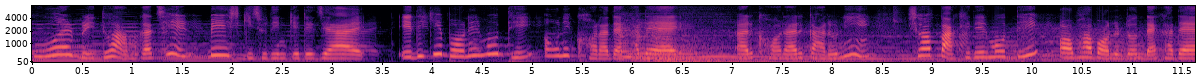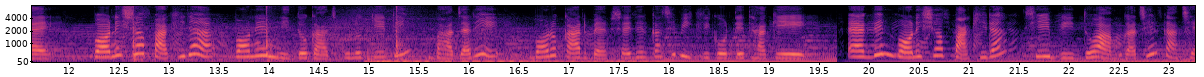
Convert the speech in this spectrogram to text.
কুয়ো আর বৃদ্ধ আম গাছের বেশ কিছুদিন কেটে যায়। এদিকে বনের মধ্যে অনেক খরা দেখা দেয়। আর খরার কারণে সব পাখিদের মধ্যে অভাব অনটন দেখা দেয়। বনের সব পাখিরা বনের মৃত গাছগুলো কেটে বাজারে বড় কাঠ ব্যবসায়ীদের কাছে বিক্রি করতে থাকে। একদিন বনের সব পাখিরা সেই বৃদ্ধ আম গাছের কাছে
